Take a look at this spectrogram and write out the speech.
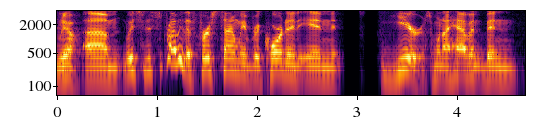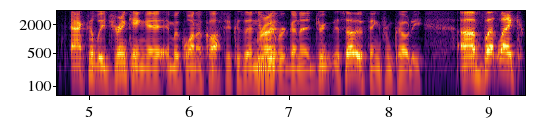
Yeah. Um, which this is probably the first time we've recorded in years when I haven't been actively drinking a, a Mukwano coffee because I knew we were going to drink this other thing from Cody. Uh, but like.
